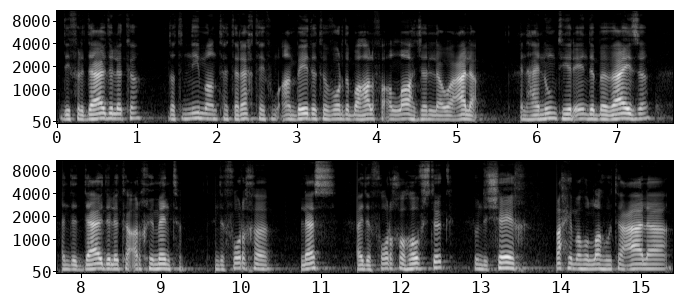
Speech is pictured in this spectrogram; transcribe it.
die verduidelijken dat niemand het recht heeft om aanbeden te worden behalve Allah Jalla wa ala. En hij noemt hierin de bewijzen en de duidelijke argumenten. In de vorige les, bij de vorige hoofdstuk, toen de sheikh rahimahullah ta'ala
